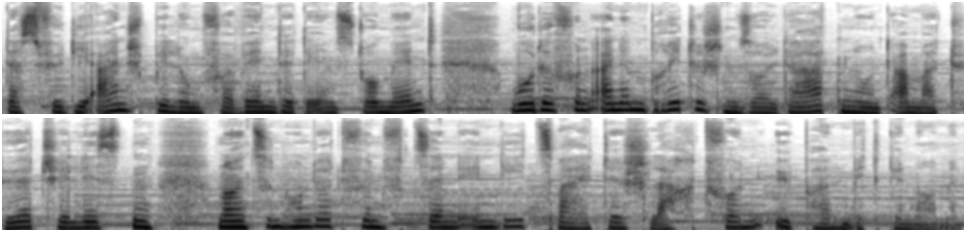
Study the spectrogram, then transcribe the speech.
Das für die Einspielung verwendete Instrument wurde von einem britischen Soldaten und Amateurcellisten 1915 in die zweite Schlacht von Ypern mitgenommen.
